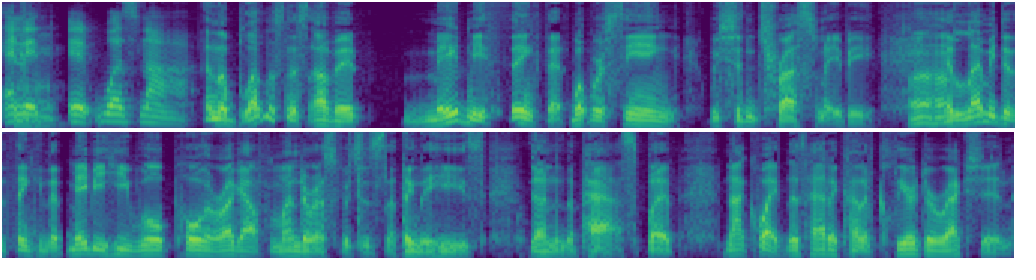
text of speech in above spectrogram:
And Mhm. it it was not. And the bloodlessness of it made me think that what we're seeing we shouldn't trust maybe. Uh-huh. It led me to the thinking that maybe he will pull the rug out from under us, which is a thing that he's done in the past, but not quite. This had a kind of clear direction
